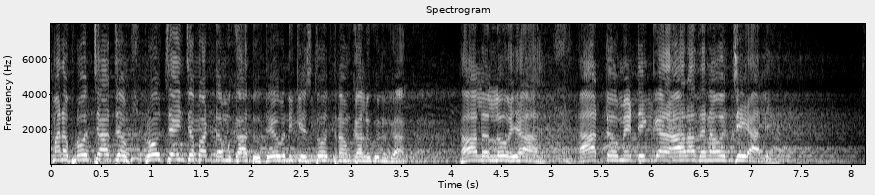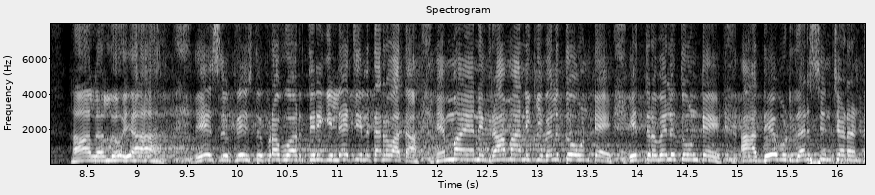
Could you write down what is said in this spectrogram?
మన ప్రోత్సాహ ప్రోత్సహించబడ్డం కాదు. దేవునికి స్తోత్రం కలుగునుగా హాలలోయ ఆటోమేటిక్గా ఆరాధన వచ్చేయాలి. హాలలోయ యేసుక్రీస్తు ప్రభు వారు తిరిగి లేచిన తర్వాత ఎమ్మాయి అనే గ్రామానికి వెళుతూ ఉంటే ఇద్దరు వెళుతూ ఉంటే ఆ దేవుడు దర్శించాడంట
